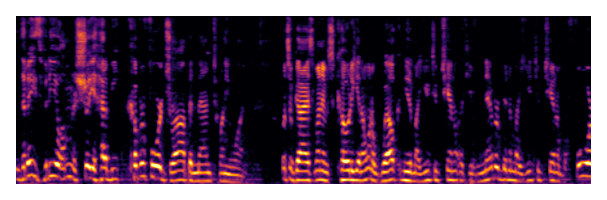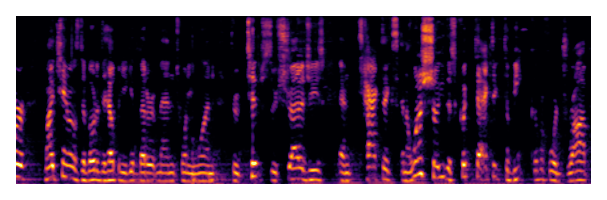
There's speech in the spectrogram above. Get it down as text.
In today's video, I'm going to show you how to beat cover 4 drop in Madden 21. What's up guys, my name is Cody and I want to welcome you to my YouTube channel. If you've never been to my YouTube channel before, my channel is devoted to helping you get better at Madden 21 through tips, through strategies, and tactics. And I want to show you this quick tactic to beat cover 4 drop.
